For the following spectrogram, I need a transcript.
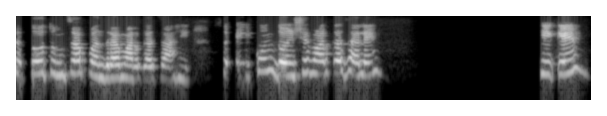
तर तो तुमचा पंधरा मार्काचा आहे. एकूण दोनशे मार्क झाले. ठीक आहे?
